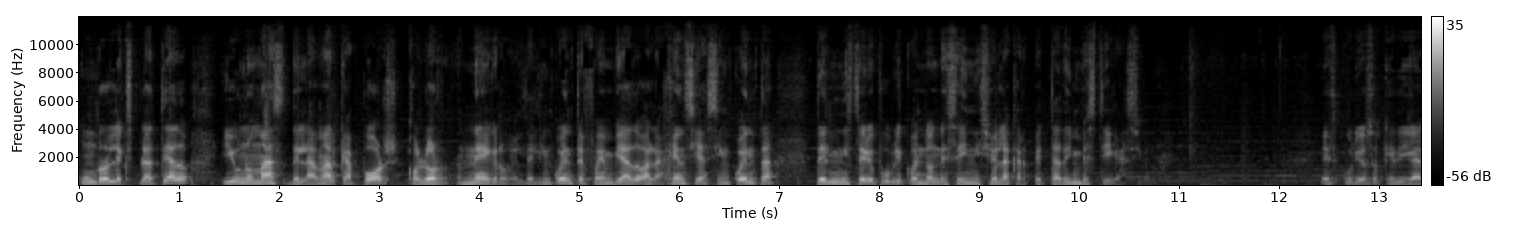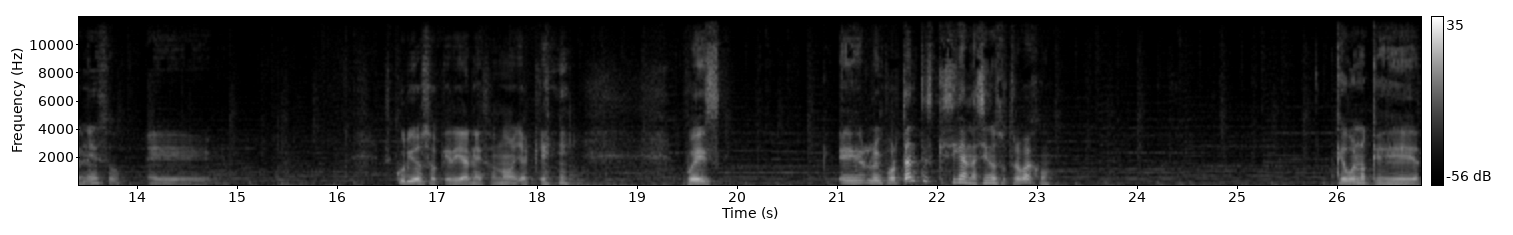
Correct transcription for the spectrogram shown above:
un Rolex plateado y uno más de la marca Porsche color negro. El delincuente fue enviado a la agencia 50 del Ministerio Público en donde se inició la carpeta de investigación. Es curioso que digan eso. Eh, es curioso que digan eso, ¿no? Ya que, pues, eh, lo importante es que sigan haciendo su trabajo. Qué bueno que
